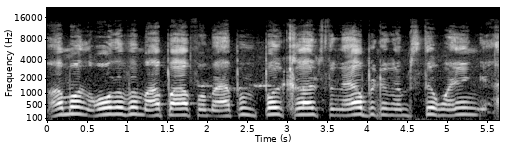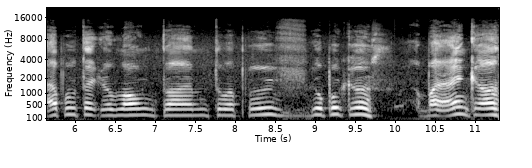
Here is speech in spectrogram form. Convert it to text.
I'm on all of them apart from Apple Podcasts now because I'm still waiting. Apple take a long time to approve your podcast. But Anchor,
